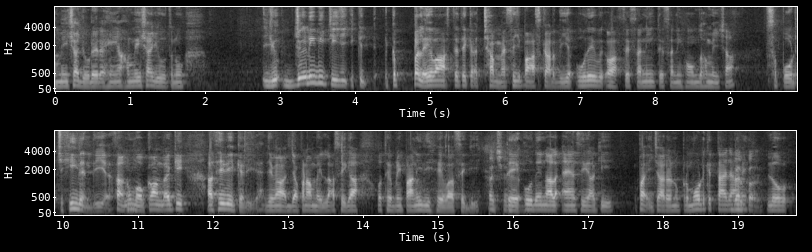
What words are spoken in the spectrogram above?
ਹਮੇਸ਼ਾ ਜੁੜੇ ਰਹੇ ਹਾਂ ਹਮੇਸ਼ਾ ਯੂਥ ਨੂੰ ਜਿਹੜੀ ਵੀ ਚੀਜ਼ ਇੱਕ ਇੱਕ ਭਲੇ ਵਾਸਤੇ ਤੇ ਇੱਕ ਅੱਛਾ ਮੈਸੇਜ ਪਾਸ ਕਰਦੀ ਹੈ ਉਹਦੇ ਵਾਸਤੇ ਸਨੀ ਤੇ ਸਨੀ ਹੋਮਸ ਹਮੇਸ਼ਾ ਸਪੋਰਟ 'ਚ ਹੀ ਰਹਿੰਦੀ ਹੈ। ਸਾਨੂੰ ਮੌਕਾ ਹੁੰਦਾ ਕਿ ਅਸੀਂ ਵੀ ਕਰੀਏ। ਜਿਵੇਂ ਅੱਜ ਆਪਣਾ ਮੇਲਾ ਸੀਗਾ ਉੱਥੇ ਆਪਣੀ ਪਾਣੀ ਦੀ ਸੇਵਾ ਸੀਗੀ। ਤੇ ਉਹਦੇ ਨਾਲ ਐ ਸੀਗਾ ਕਿ ਭਾਈਚਾਰੇ ਨੂੰ ਪ੍ਰਮੋਟ ਕੀਤਾ ਜਾਵੇ। ਲੋਕ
